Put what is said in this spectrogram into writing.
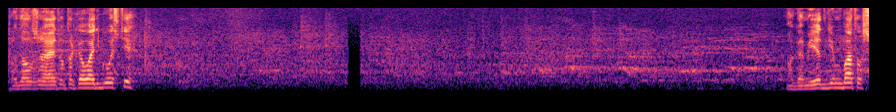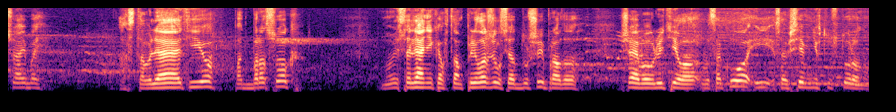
Продолжает атаковать гости. Магомед Гимбатов с шайбой. Оставляет ее под бросок. Ну и Соляников там приложился от души. Правда, шайба улетела высоко и совсем не в ту сторону,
